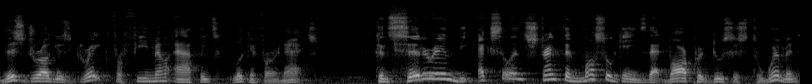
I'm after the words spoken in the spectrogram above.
this drug is great for female athletes looking for an edge. Considering the excellent strength and muscle gains that VAR produces to women,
